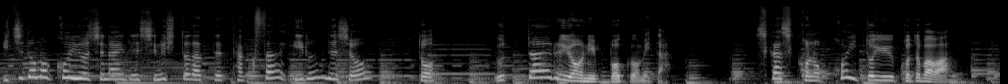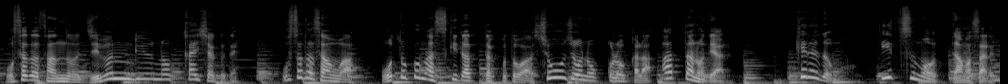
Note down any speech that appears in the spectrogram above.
一度も恋をしないで死ぬ人だってたくさんいるんでしょ？と訴えるように僕を見た。しかしこの恋という言葉は長田さんの自分流の解釈で長田さんは男が好きだったことは少女の頃からあったのである。けれどもいつも騙された。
